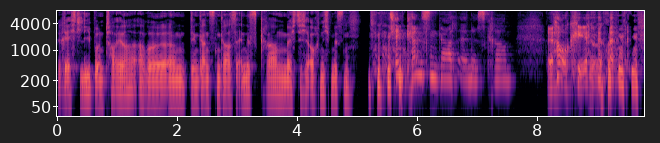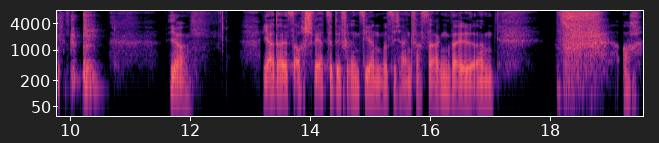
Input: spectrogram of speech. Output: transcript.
recht lieb und teuer, aber ähm, den ganzen Garth Ennis-Kram möchte ich auch nicht missen. Den ganzen Garth Ennis-Kram. Ja, okay. Ja. ja. Ja, da ist auch schwer zu differenzieren, muss ich einfach sagen, weil ähm, ach,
